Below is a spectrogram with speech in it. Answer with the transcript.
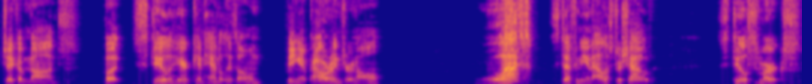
Jacob nods. But Steel here can handle his own, being a Power Ranger and all. What? Stephanie and Alistair shout. Steel smirks.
